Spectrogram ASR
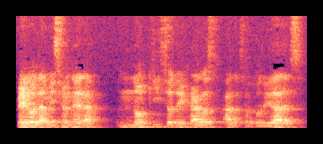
Pero la misionera no quiso dejarlos a las autoridades,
